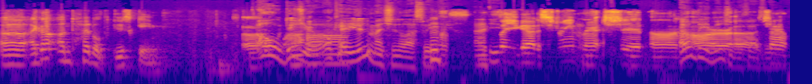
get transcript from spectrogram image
Uh, I got Untitled Goose Game. Oh, did you? Uh, Okay, you didn't mention it last week. So you got to stream that shit on I don't think you our mentioned this uh, last week. channel.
